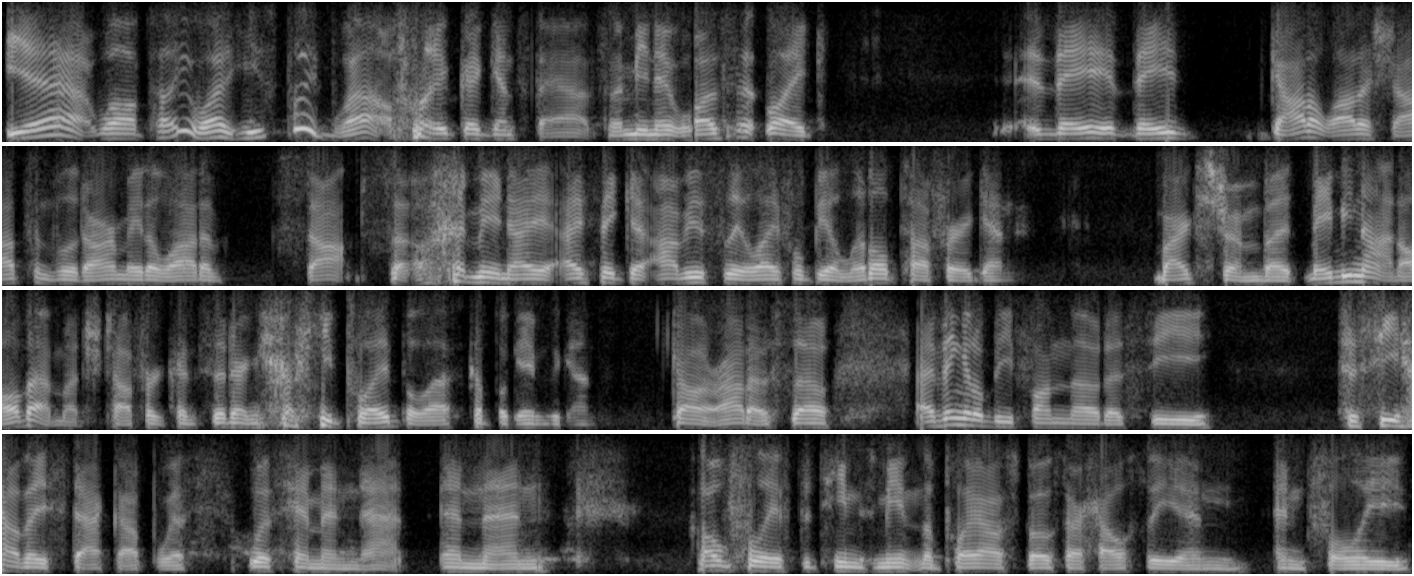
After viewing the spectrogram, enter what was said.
Yeah, well, I'll tell you what, he's played well like against the Avs. I mean, it wasn't like they they got a lot of shots and Vladar made a lot of stops. So I mean, I I think obviously life will be a little tougher against Markstrom, but maybe not all that much tougher considering how he played the last couple games against Colorado. So I think it'll be fun though to see to see how they stack up with with him and net, and then hopefully if the teams meet in the playoffs, both are healthy and and fully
